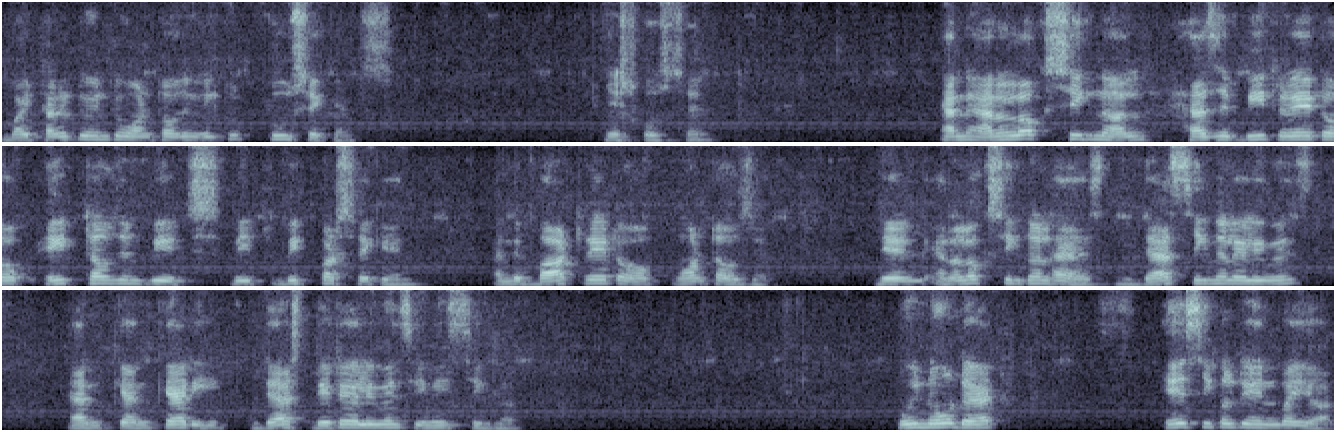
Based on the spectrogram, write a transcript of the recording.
by 32 into 1000 equal to 2 seconds. Next question. An analog signal has a bit rate of 8000 bits bit, bit per second and a baud rate of 1000. The analog signal has dash signal elements and can carry dash data elements in each signal. We know that S equal to N by R.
